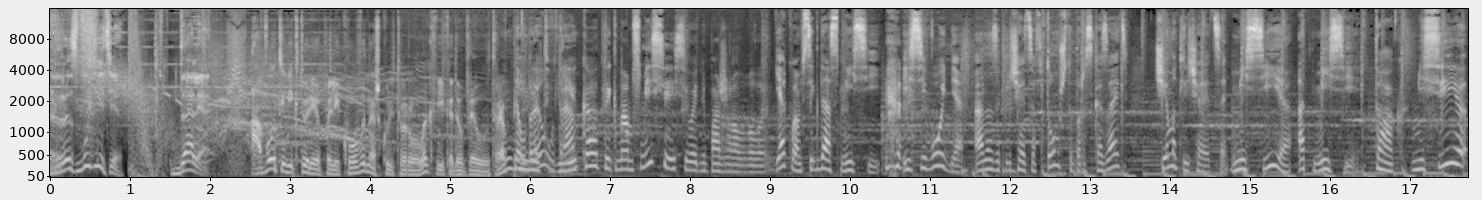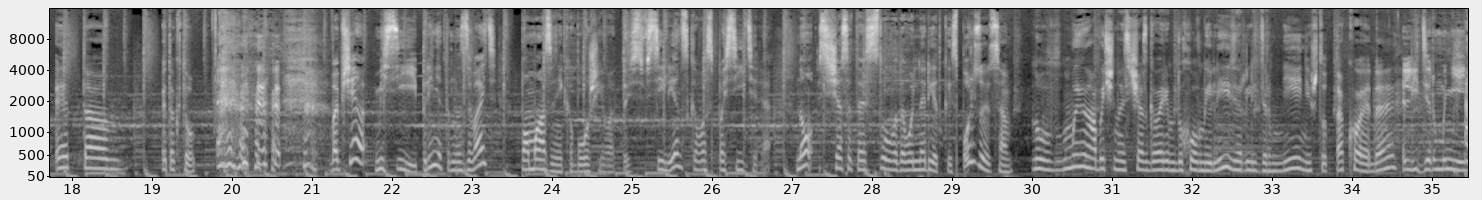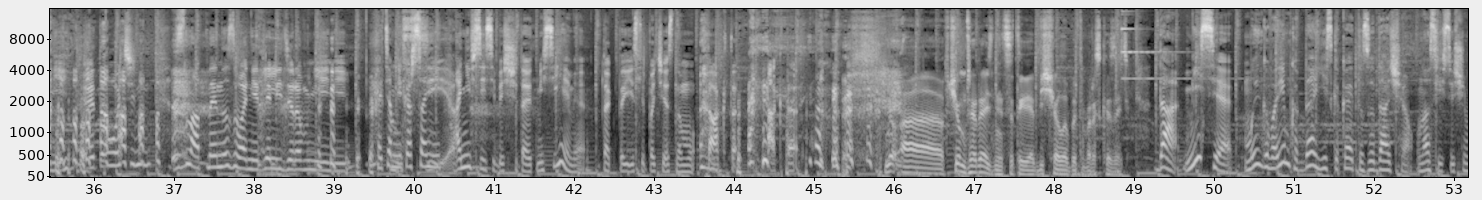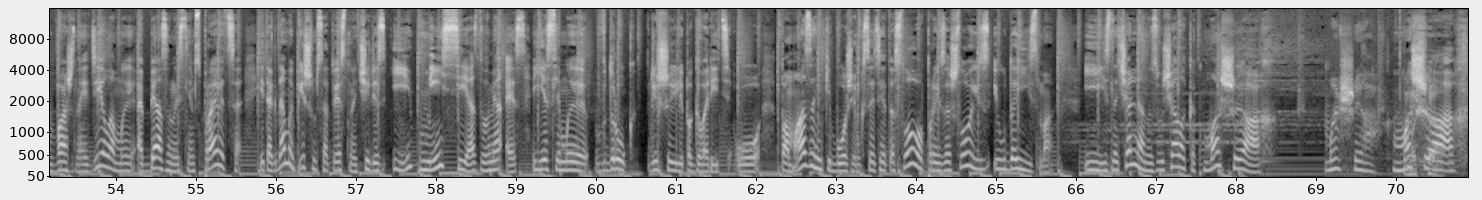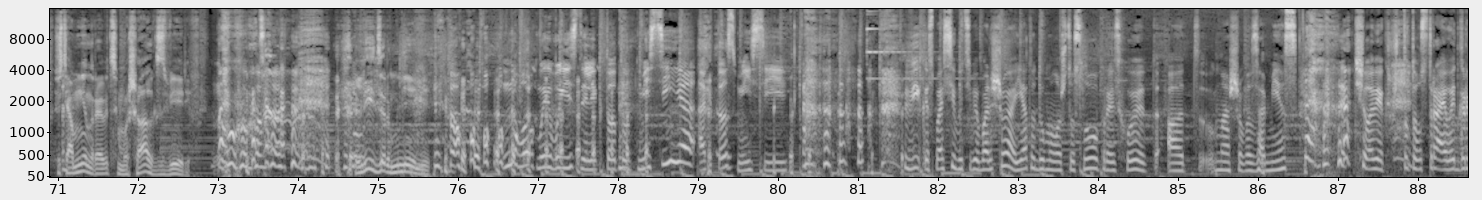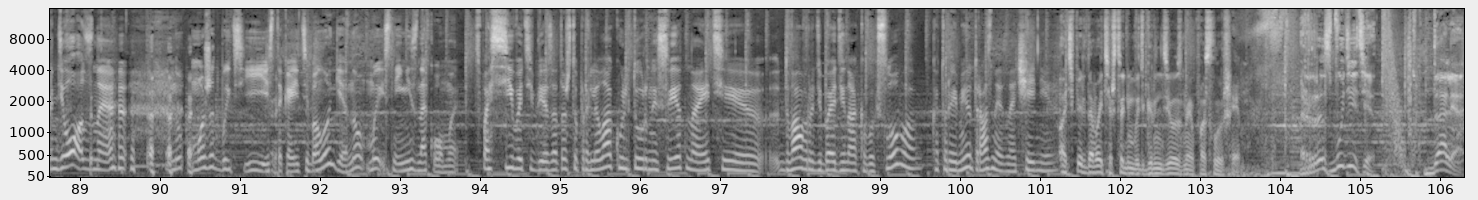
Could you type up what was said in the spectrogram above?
Разбудите! Далее! А вот и Виктория Полякова, наш культуролог. Вика, доброе утро. Доброе Привет, утро. Вика, ты к нам с миссией сегодня пожаловала. Я к вам всегда с миссией. И сегодня она заключается в том, чтобы рассказать, чем отличается мессия от миссии. Так, мессия это... Это кто? Вообще, мессией принято называть помазанника Божьего, то есть вселенского спасителя. Но сейчас это слово довольно редко используется. Ну, мы обычно сейчас говорим духовный лидер, лидер мнений, что-то такое, да? Лидер мнений. Это очень знатное название для лидера мнений. Хотя, мне кажется, они, они все себя считают мессиями. Так-то, если по-честному. Так-то. Так-то. Ну, а в чем же разница? Ты обещал об этом рассказать. Да, миссия, мы говорим, когда есть какая-то задача, у нас есть очень важное дело, мы обязаны с ним справиться, и тогда мы пишем, соответственно, через «и» «миссия» с двумя «с». Если мы вдруг решили поговорить о помазаннике Божьем, кстати, это слово произошло из иудаизма, и изначально оно звучало как «машиах». Машиах. Машиах. То есть, а мне нравится Мышах Зверев. Лидер мнений. Ну вот мы и выяснили, кто тут мессия, а кто с миссией. Вика, спасибо тебе большое. А я-то думала, что слово происходит от нашего замес. Человек что-то устраивает грандиозное. Ну, может быть, и есть такая этимология, но мы с ней не знакомы. Спасибо тебе за то, что пролила культурный свет на эти два вроде бы одинаковых слова, которые имеют разное значение. А теперь давайте что-нибудь грандиозное послушаем. Разбудите! Далее!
